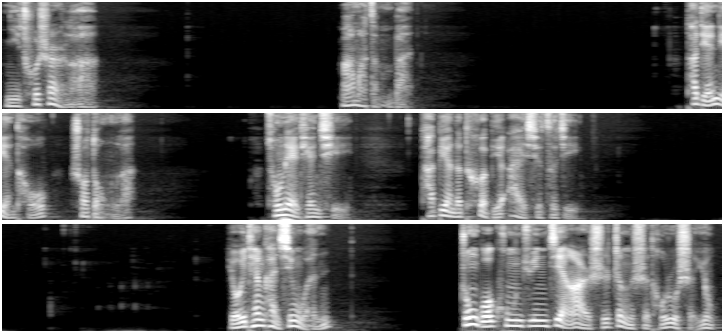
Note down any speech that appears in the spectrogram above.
你出事儿了，妈妈怎么办？”他点点头，说：“懂了。”从那天起，他变得特别爱惜自己。有一天看新闻，中国空军歼二十正式投入使用，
